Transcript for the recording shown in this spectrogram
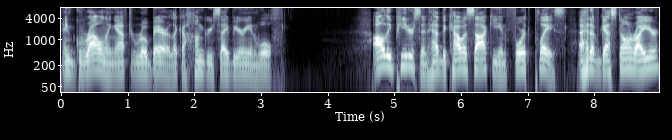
and growling after Robert like a hungry Siberian wolf. Ollie Pettersson had the Kawasaki in fourth place ahead of Gaston Rahier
